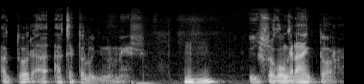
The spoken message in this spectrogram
actor a, a Catalunya només. ujú. I sóc un gran actor.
